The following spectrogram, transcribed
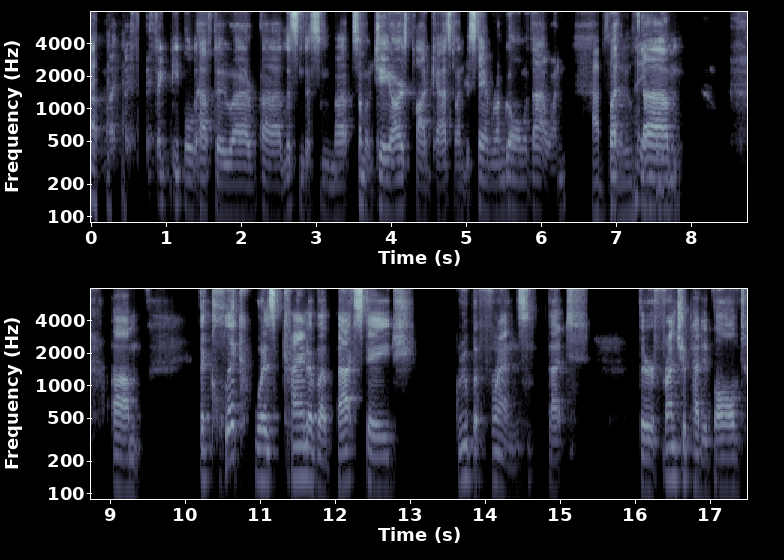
I, I, think people have to uh, uh, listen to some uh, some of JR's podcast to understand where I'm going with that one. Absolutely. But um, um, the Kliq was kind of a backstage group of friends that their friendship had evolved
